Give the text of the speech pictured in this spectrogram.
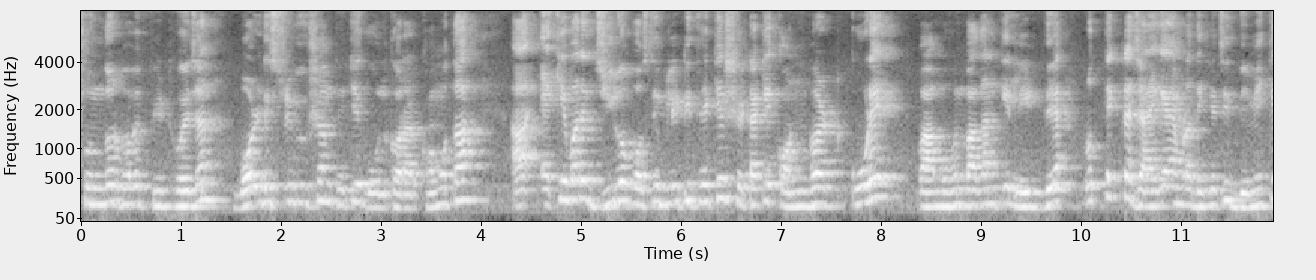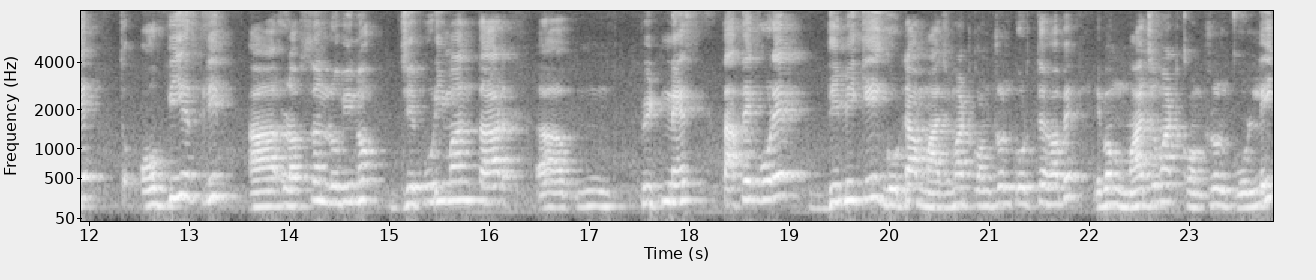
সুন্দরভাবে ফিট হয়ে যান বল ডিস্ট্রিবিউশন থেকে গোল করার ক্ষমতা একেবারে জিরো পসিবিলিটি থেকে সেটাকে কনভার্ট করে, বা মোহনবাগানকে লিড দেয়া, প্রত্যেকটা জায়গায় আমরা দেখেছি দিমিকে। তো অবভিয়াসলি রবসান রবিনো যে পরিমাণ তার ফিটনেস তাতে করে দিমিকেই গোটা মাঝমাঠ কন্ট্রোল করতে হবে এবং মাঝমাঠ কন্ট্রোল করলেই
